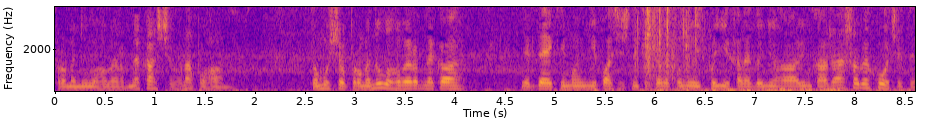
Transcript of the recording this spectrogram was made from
про минулого виробника, що вона погана. Тому що про минулого виробника, як деякі мої пасічники телефонують, поїхали до нього, а він каже, а що ви хочете?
